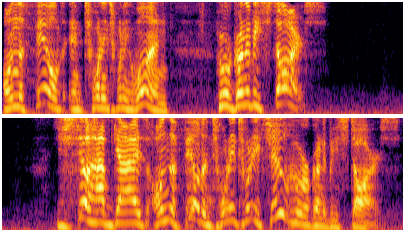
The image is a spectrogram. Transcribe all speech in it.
on the field in 2021 who are going to be stars. You still have guys on the field in 2022 who are going to be stars.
